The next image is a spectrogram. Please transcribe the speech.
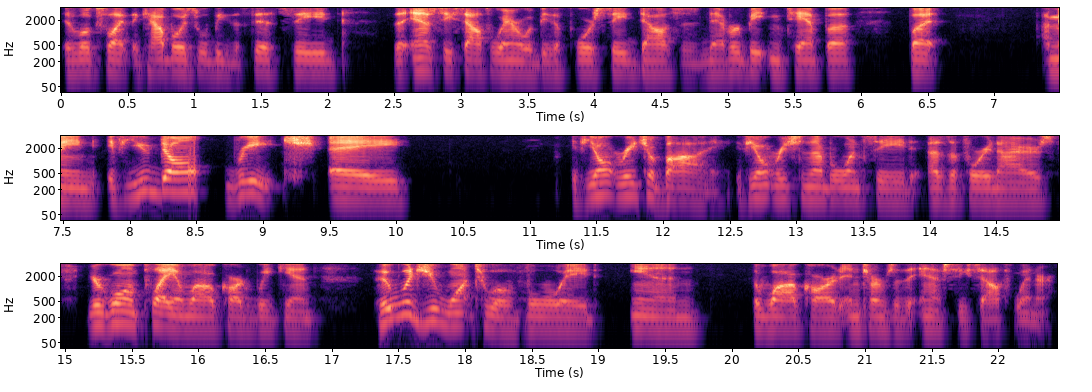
It looks like the Cowboys will be the fifth seed. The NFC South winner would be the fourth seed. Dallas has never beaten Tampa. But I mean, if you don't reach a if you don't reach a bye, if you don't reach the number one seed as the 49ers, you're going to play in wild card weekend. Who would you want to avoid in the wild card in terms of the NFC South winner?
